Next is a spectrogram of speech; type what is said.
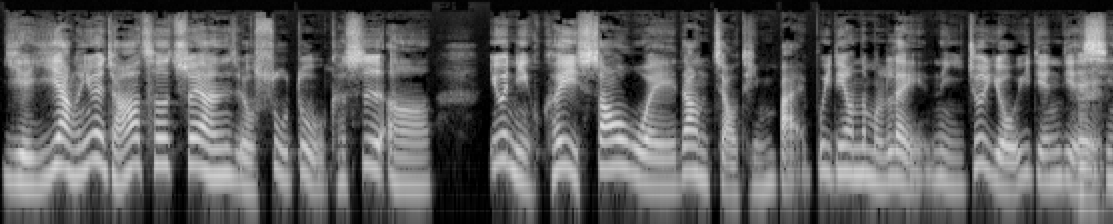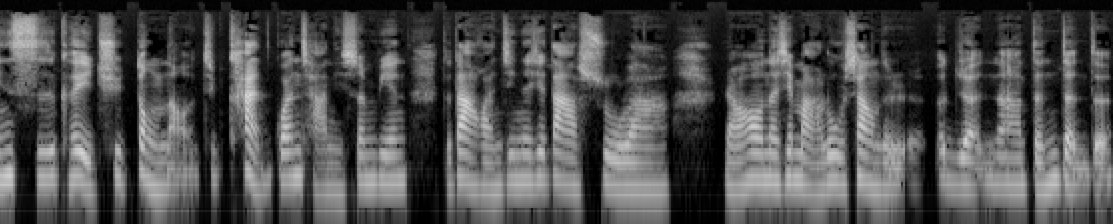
也一样，因为脚踏车虽然有速度，可是呃。因为你可以稍微让脚停摆，不一定要那么累，你就有一点点心思可以去动脑去看观察你身边的大环境，那些大树啦，然后那些马路上的人啊等等的。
